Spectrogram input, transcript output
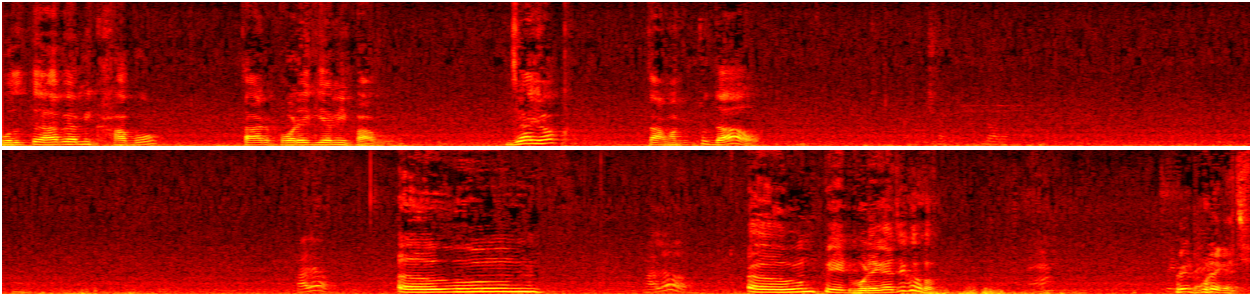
বলতে হবে আমি খাব। তারপরে গিয়ে আমি পাবো। যাই হোক তা আমাকে একটু দাও। আচ্ছা। ভালো? ওম। ভালো? ওম পেট ভরে গেছে গো। হ্যাঁ? পেট ভরে গেছে।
